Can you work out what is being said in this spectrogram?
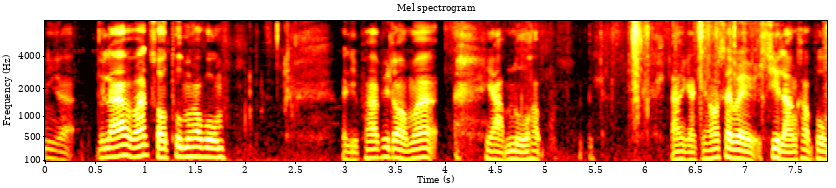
นี่ก็เวลาประมาณสองทุ่มครับผมก็จะพาพพี่น้องมายามหนูครับ หลังจากที่เขาใส่ไปสีหลังครับผม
